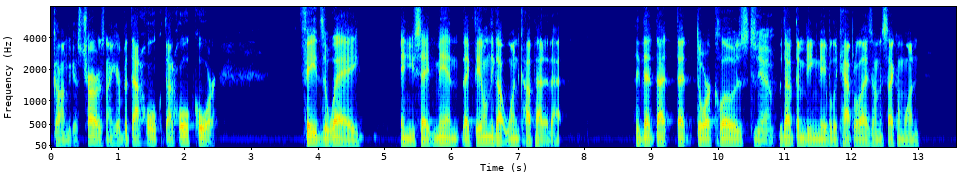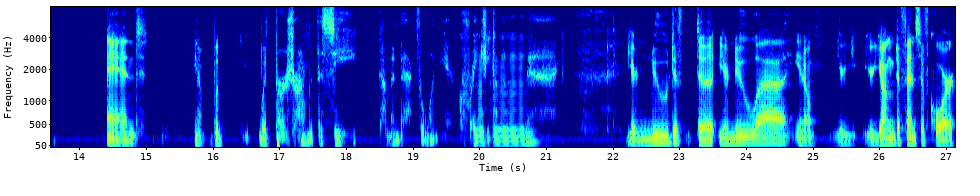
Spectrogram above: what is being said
gone because Chara's not here, but that whole that whole core fades away, and you say, man, like they only got one cup out of that. Like that that that door closed, yeah, without them being able to capitalize on the second one and you know with with Bergeron with the C coming back for one year, Krejci mm-hmm. coming back, your new def- de, your new uh, you know your your young defensive core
